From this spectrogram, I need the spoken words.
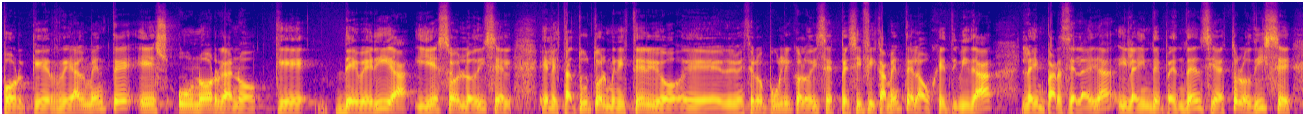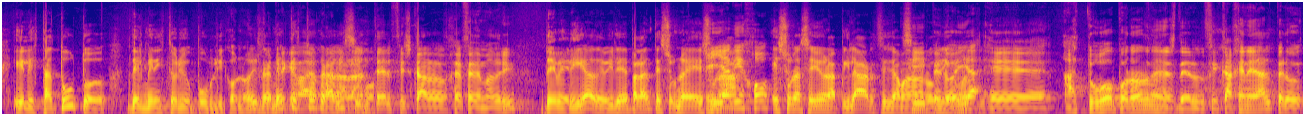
porque realmente es un órgano que debería, y eso lo dice el, el Estatuto del Ministerio, eh, del Ministerio Público, lo dice específicamente la objetividad, la imparcialidad y la independencia. Esto lo dice el Estatuto del Ministerio Público, ¿no? Y realmente esto es gravísimo. ¿El fiscal jefe de Madrid? Debería, debería ir para adelante. Es una, es ella una, dijo... Es una señora Pilar, se llama Sí, Rodrigo, pero ella eh, actuó por órdenes del fiscal general, pero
